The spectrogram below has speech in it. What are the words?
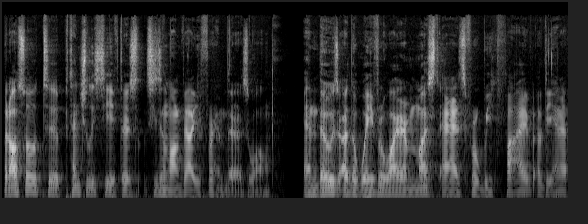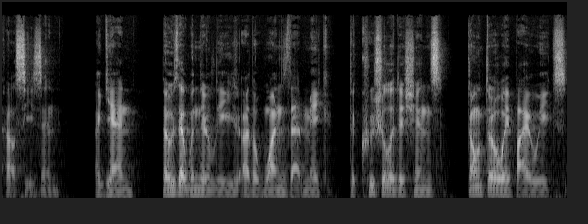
but also to potentially see if there's season long value for him there as well. And those are the waiver wire must adds for week five of the NFL season. Again, those that win their leagues are the ones that make the crucial additions. Don't throw away bye weeks.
